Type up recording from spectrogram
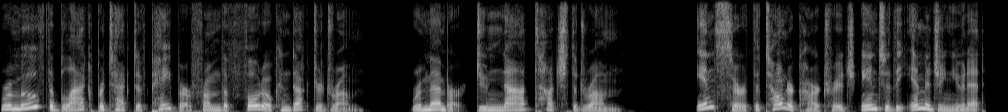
Remove the black protective paper from the photoconductor drum. Remember, do not touch the drum. Insert the toner cartridge into the imaging unit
